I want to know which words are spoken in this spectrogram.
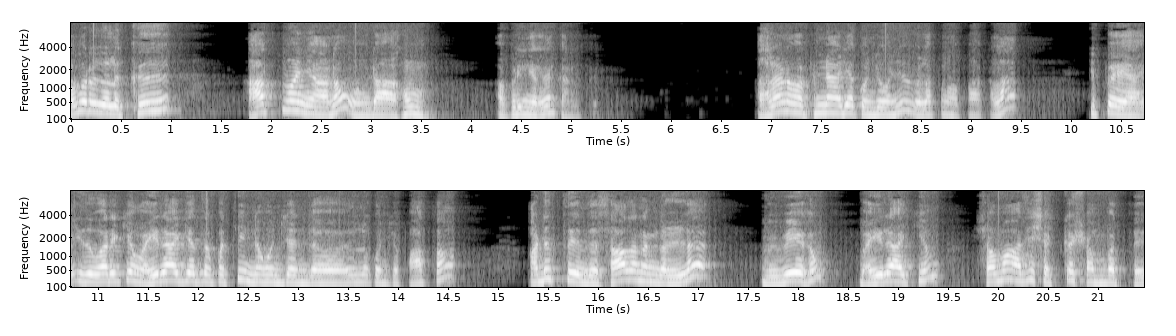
அவர்களுக்கு ஆத்ம ஞானம் உண்டாகும் அப்படிங்கிறத கருத்து. அதெல்லாம் நம்ம பின்னாடியே கொஞ்சம் கொஞ்சம் விளக்கமாக பார்க்கலாம். இப்போ இது வரைக்கும் வைராக்கியத்தை பற்றி இன்னும் கொஞ்சம் இந்த இதில் கொஞ்சம் பார்த்தோம். அடுத்து இந்த சாதனங்களில் விவேகம் வைராக்கியம் சமாதி சட்க சம்பத்து.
